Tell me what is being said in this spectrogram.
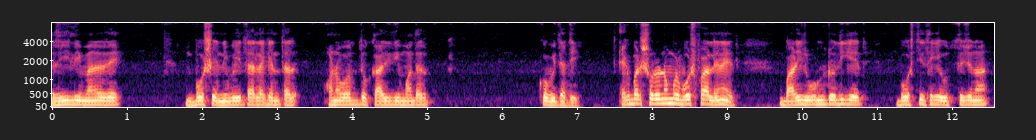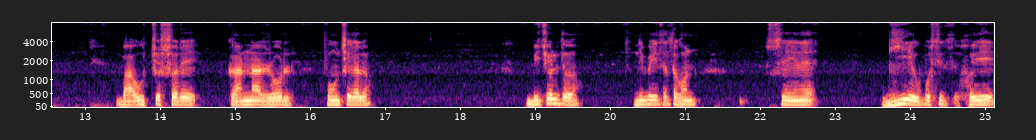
রিলি ম্যানারে বসে নিবেদিতা লেখেন তার অনবদ্য কালিদি মাদার কবিতাটি। একবার ষোলো নম্বর বোসপাড়া লেনের বাড়ির উল্টো দিকের বস্তি থেকে উত্তেজনা বা উচ্চস্বরে কান্নার রোল পৌঁছে গেল। বিচলিত, নিবেদিতা তখন সেখানে গিয়ে উপস্থিত হয়ে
